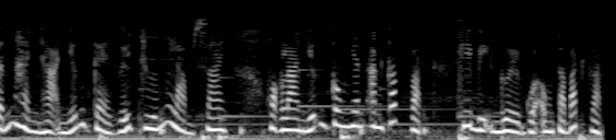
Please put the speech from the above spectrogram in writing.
tấn hành hạ những kẻ dưới trướng làm sai, hoặc là những công nhân ăn cắp vặt khi bị người của ông ta bắt gặp.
